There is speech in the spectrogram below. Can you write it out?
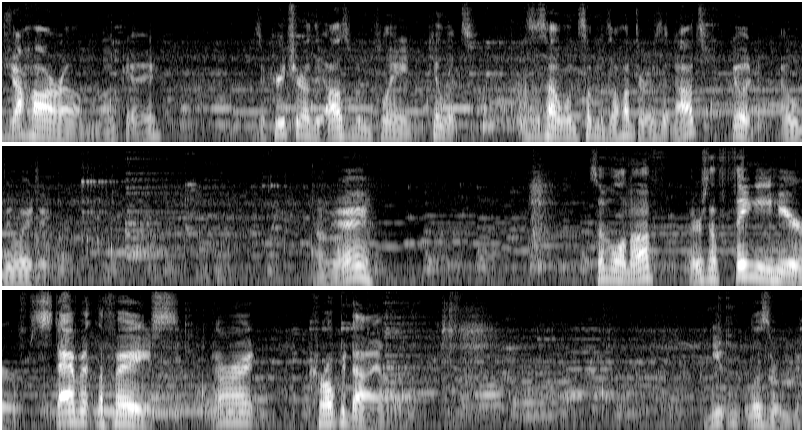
Jaharam, okay. There's a creature on the Ozmone Plain. Kill it. This is how one summons a hunter, is it not? Good. I will be waiting. Okay. Simple enough. There's a thingy here. Stab it in the face. Alright. Crocodile. Mutant lizard.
